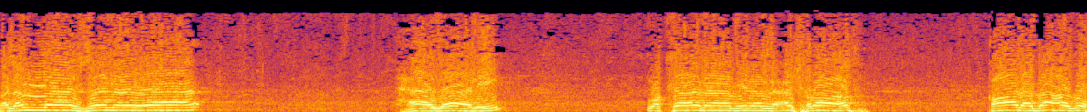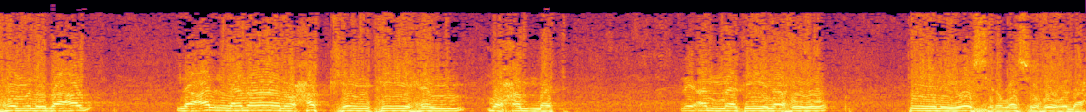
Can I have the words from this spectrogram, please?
فلما زنيا هذان وكانا من الأشراف قال بعضهم لبعض لعلنا نحكم فيهم محمد لأن دينه دين يسر وسهولة.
